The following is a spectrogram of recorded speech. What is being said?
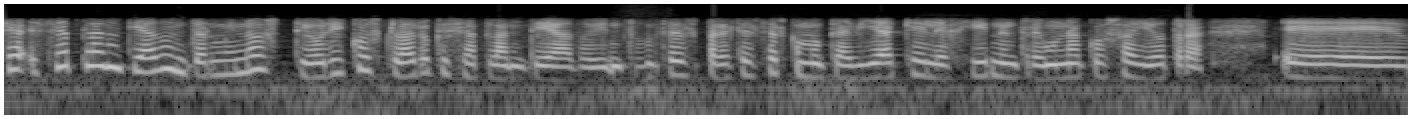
se, ha planteado en términos teóricos, claro que se ha planteado, y entonces parece ser como que había que elegir entre una cosa y otra. Eh,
